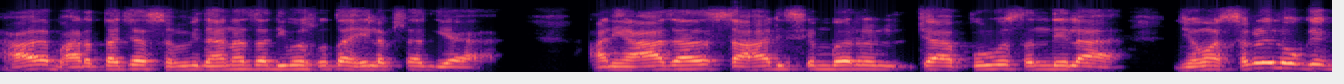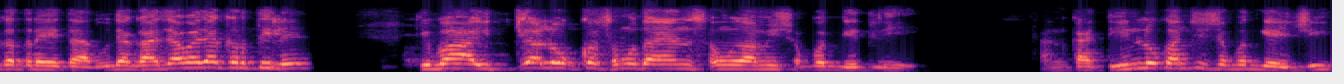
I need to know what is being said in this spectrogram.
हा भारताच्या संविधानाचा दिवस होता हे लक्षात घ्या. आणि आज आज सहा डिसेंबरच्या पूर्वसंध्येला जेव्हा सगळे लोक एकत्र येतात उद्या गाजावाजा करतील की बा इतक्या लोक समुदायांसमोर आम्ही शपथ घेतली. आणि काय तीन लोकांची शपथ घ्यायची?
